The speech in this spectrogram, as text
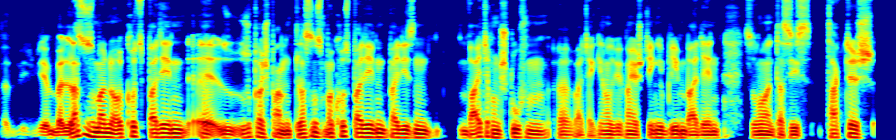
Lass uns mal noch kurz bei den, äh, super spannend, lass uns mal kurz bei den, bei diesen weiteren Stufen äh, weitergehen. Also wir waren ja stehen geblieben bei den, so, dass sie es taktisch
